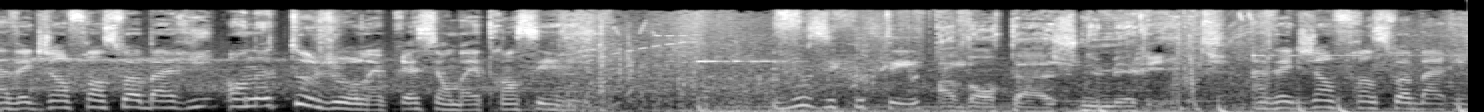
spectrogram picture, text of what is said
Avec Jean-François Barry, on a toujours l'impression d'être en série. Vous écoutez Avantage numérique. avec Jean-François Barry.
